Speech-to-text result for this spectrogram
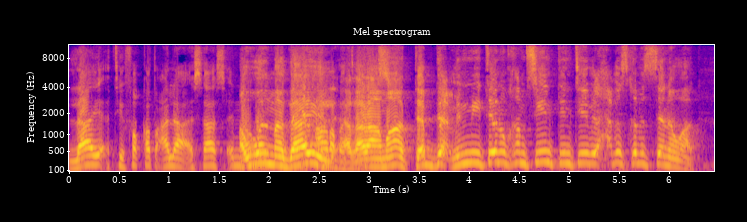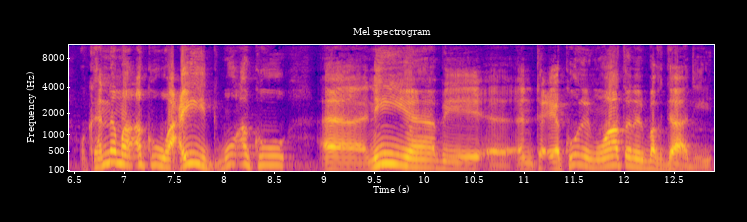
لا يأتي فقط على أساس أنه أول ما قايل غرامات تبدأ من 250 تنتهي بالحبس خمس سنوات وكأنما أكو وعيد مو أكو نية بأن آه، يكون المواطن البغدادي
